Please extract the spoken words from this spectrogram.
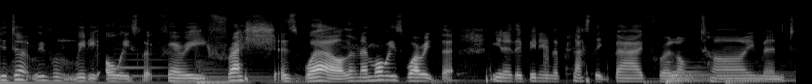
you don't even really always look very fresh as well and i'm always worried that you know they've been in a plastic bag for a long time and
